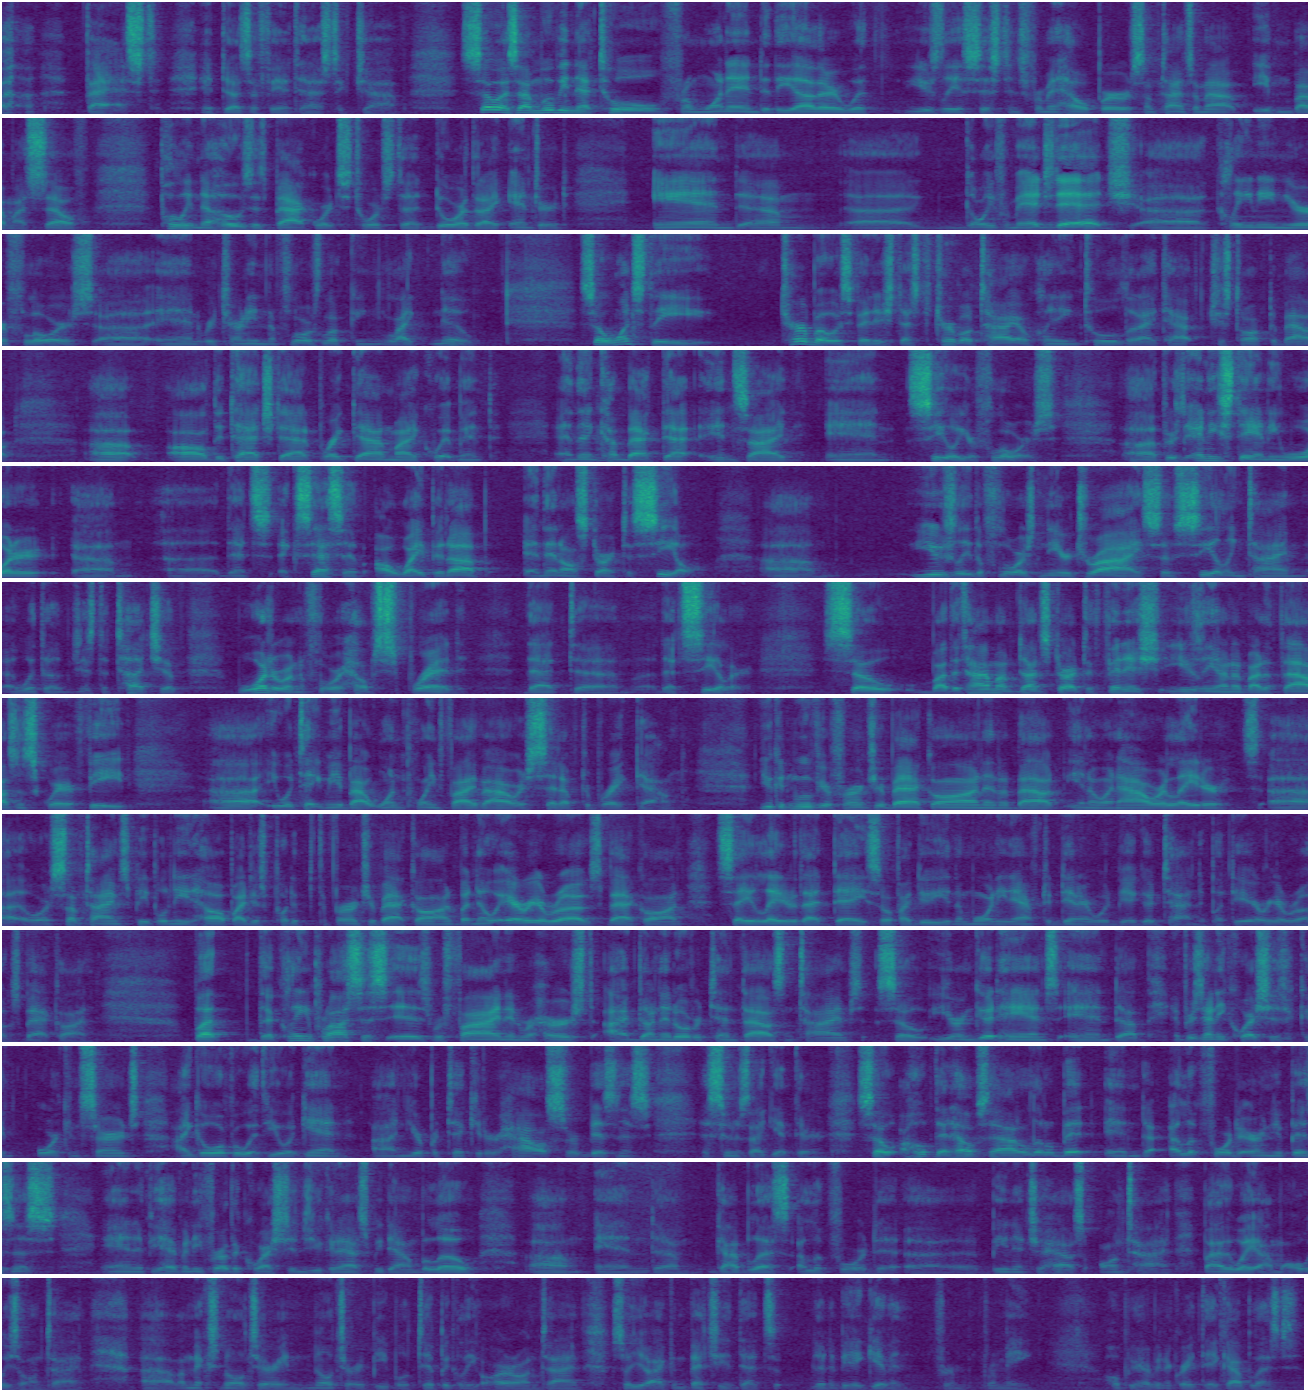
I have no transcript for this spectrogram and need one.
fast. It does a fantastic job. So as I'm moving that tool from one end to the other with usually assistance from a helper, sometimes I'm out even by myself, pulling the hoses backwards towards the door that I entered and um, uh, going from edge to edge, uh, cleaning your floors uh, and returning the floors looking like new. So once the turbo is finished, that's the turbo tile cleaning tool that I just talked about, uh, I'll detach that, break down my equipment, and then come back that inside and seal your floors. Uh, if there's any standing water um, uh, that's excessive, I'll wipe it up and then I'll start to seal. Um, usually the floor is near dry, so sealing time uh, with a, just a touch of water on the floor helps spread that, uh, that sealer. So by the time I'm done start to finish, usually on about a thousand square feet, uh, it would take me about 1.5 hours set up to break down. You could move your furniture back on in about you know an hour later, uh, or sometimes people need help. I just put the furniture back on, but no area rugs back on, say later that day. So if I do you in the morning after dinner would be a good time to put the area rugs back on. But the cleaning process is refined and rehearsed. I've done it over 10,000 times. So you're in good hands. And uh, if there's any questions or, concerns, I go over with you again on your particular house or business as soon as I get there. So I hope that helps out a little bit. And I look forward to earning your business. And if you have any further questions, you can ask me down below. Um, and um, God bless. I look forward to uh, being at your house on time. By the way, I'm always on time. Uh, I'm ex-military, and military people typically are on time. So yeah, I can bet you that's going to be a given for, for me. Hope you're having a great day. God bless.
